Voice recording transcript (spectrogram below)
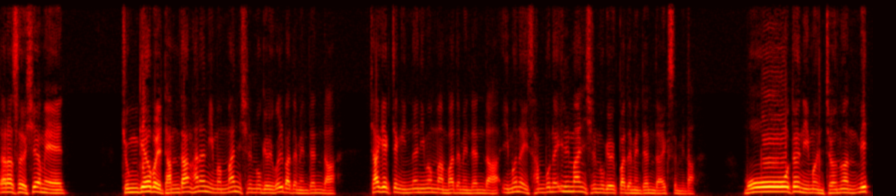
따라서 시험에 중개업을 담당하는 임원만 실무 교육을 받으면 된다. 자격증 있는 임원만 받으면 된다. 임원의 3분의 1만 실무 교육 받으면 된다. X입니다. 모든 임원 전원 및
